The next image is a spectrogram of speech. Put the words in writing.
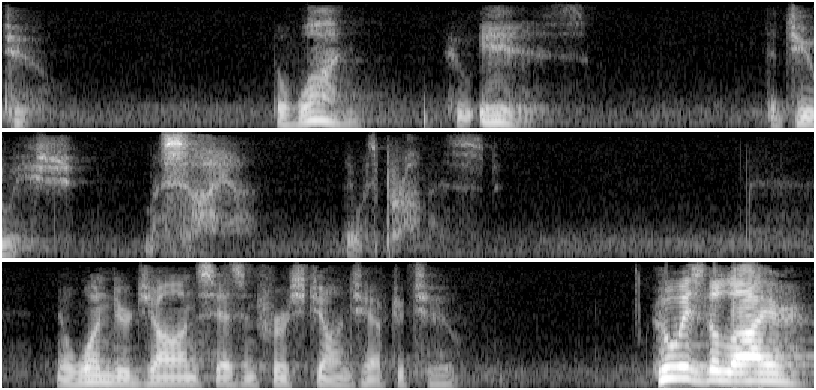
to. The one who is the Jewish Messiah that was promised. No wonder John says in 1 John chapter 2 Who is the liar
